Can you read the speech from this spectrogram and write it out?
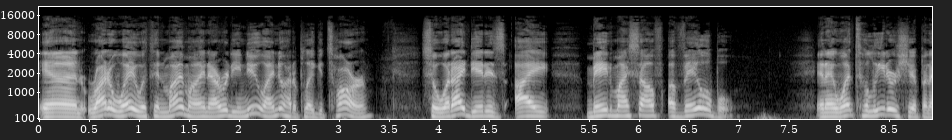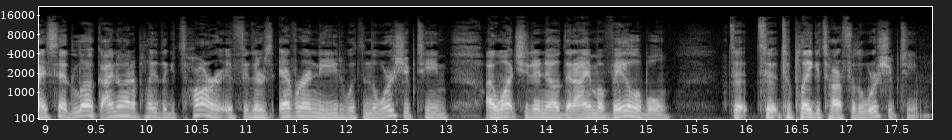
And right away, within my mind, I already knew I knew how to play guitar. So what I did is I made myself available. And I went to leadership and I said, Look, I know how to play the guitar. If there's ever a need within the worship team, I want you to know that I am available to, to, to play guitar for the worship team.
